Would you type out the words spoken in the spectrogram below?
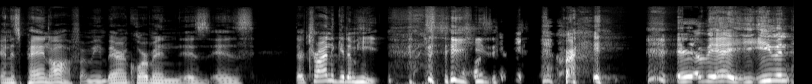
And it's paying off. I mean, Baron Corbin is is they're trying to get him heat. right. I mean, hey, even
